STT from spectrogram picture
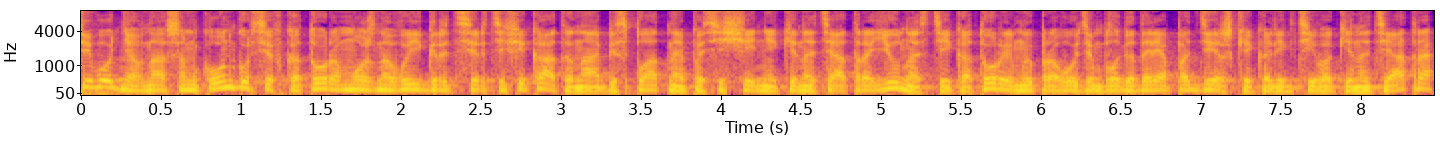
Сегодня в нашем конкурсе, в котором можно выиграть сертификаты на бесплатное посещение кинотеатра юности, который мы проводим благодаря поддержке коллектива кинотеатра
